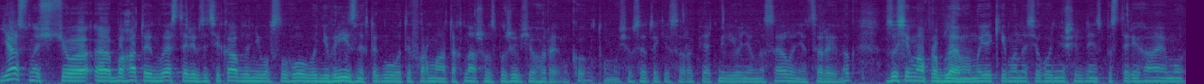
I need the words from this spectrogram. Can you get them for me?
Ясно, що е, багато інвесторів зацікавлені в обслуговуванні в різних так мовити форматах нашого споживчого ринку, тому що все-таки 45 мільйонів населення це ринок з усіма проблемами, які ми на сьогоднішній день спостерігаємо.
